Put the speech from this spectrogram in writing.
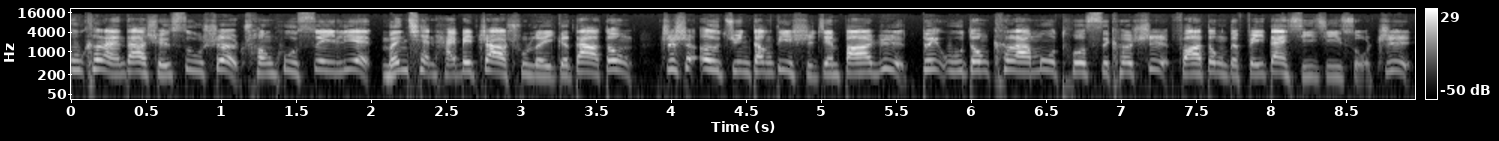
乌克兰大学宿舍窗户碎裂，门前还被炸出了一个大洞。这是俄军当地时间八日对乌东克拉莫托斯克市发动的飞弹袭击所致。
